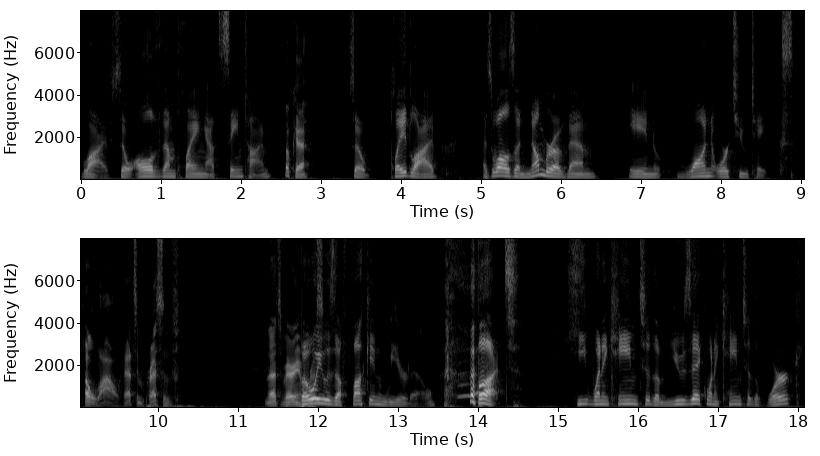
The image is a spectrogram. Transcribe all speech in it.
live, so all of them playing at the same time. Okay. So played live, as well as a number of them in one or two takes. Oh wow, that's impressive. That's very Bowie impressive. was a fucking weirdo, but he when it came to the music, when it came to the work,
